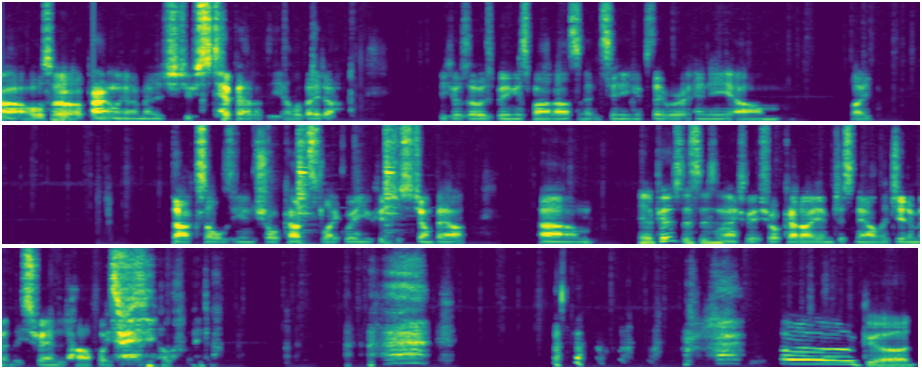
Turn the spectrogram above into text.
Uh, also, apparently I managed to step out of the elevator because I was being a smartass and seeing if there were any, um, like, Dark Soulsian shortcuts, like where you could just jump out. Um, it appears this isn't actually a shortcut. I am just now legitimately stranded halfway through the elevator. oh, God.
